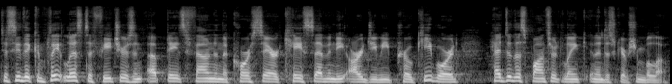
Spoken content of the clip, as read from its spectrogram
To see the complete list of features and updates found in the Corsair K70 RGB Pro keyboard, head to the sponsored link in the description below.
